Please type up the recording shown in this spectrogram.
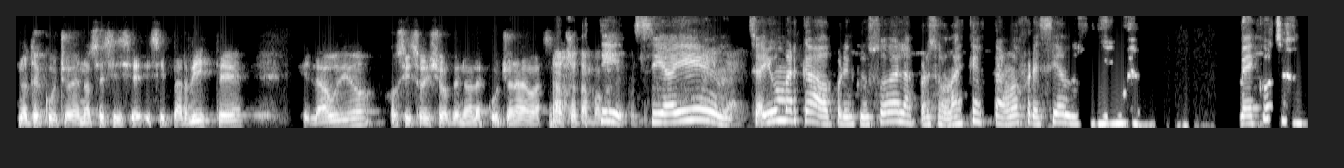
No te escucho, ¿eh? no sé si, si perdiste el audio o si soy yo que no la escucho nada más. No, yo tampoco. Sí, si hay, si hay un mercado, pero incluso de las personas que están ofreciendo ¿Me escuchan?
